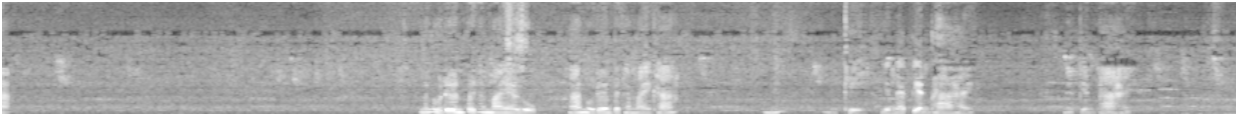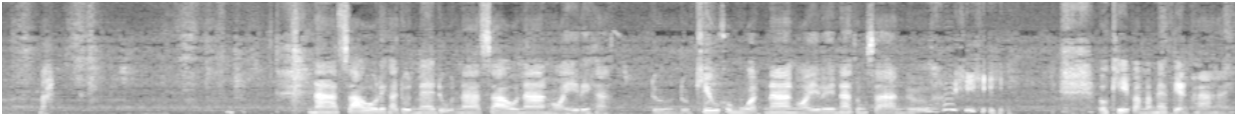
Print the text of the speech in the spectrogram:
แล้วหนูเดินไปทำไมอะลูก ฮะ หนูเดินไปทำไมคะโอเค เดี๋ยวแม่เปลี่ยนผ้าให้ แม่เปลี่ยนผ้าให้ มา หน้าเศร้าเลยค่ะ โดนแม่ดูหน้าเศร้าหน้าหงอยเลยค่ะ ดูดูคิ้วขมวดหน้าหงอยเลยหน้าสงสารโอเคปามาแม่เปลี่ยนผ้าให้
